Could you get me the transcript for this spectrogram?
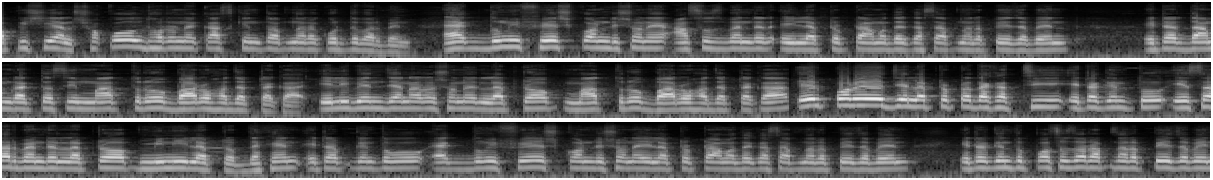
অফিসিয়াল সকল ধরনের কাজ কিন্তু আপনারা করতে পারবেন। একদমই ফ্রেশ কন্ডিশনে আসুস ব্র্যান্ডের এই ল্যাপটপটা আমাদের কাছে আপনারা পেয়ে যাবেন। এটার দাম রাখতেছি মাত্র বারো হাজার টাকা। ইলেভেন জেনারেশনের ল্যাপটপ মাত্র বারো হাজার টাকা। এরপরে যে ল্যাপটপটা দেখাচ্ছি, এটা কিন্তু এসআর ব্র্যান্ডের ল্যাপটপ মিনি ল্যাপটপ দেখেন, এটা কিন্তু একদমই ফ্রেশ কন্ডিশনে এই ল্যাপটপটা আমাদের কাছে আপনারা পেয়ে যাবেন। এটার কিন্তু প্রসেসর আপনারা পেয়ে যাবেন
